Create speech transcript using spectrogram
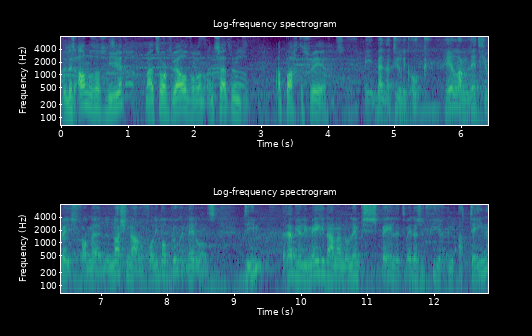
Het is anders dan hier, maar het zorgt wel voor een ontzettend aparte sfeer. Je bent natuurlijk ook heel lang lid geweest van eh, de nationale volleybalploeg, het Nederlands team. Daar hebben jullie meegedaan aan de Olympische Spelen 2004 in Athene.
